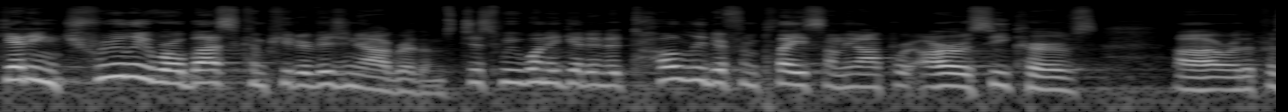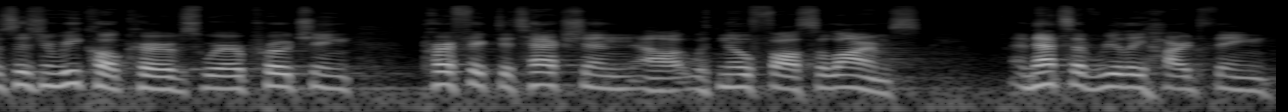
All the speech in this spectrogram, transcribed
getting truly robust computer vision algorithms. Just we want to get in a totally different place on the ROC curves uh, or the precision recall curves. We're approaching perfect detection uh, with no false alarms. And that's a really hard thing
